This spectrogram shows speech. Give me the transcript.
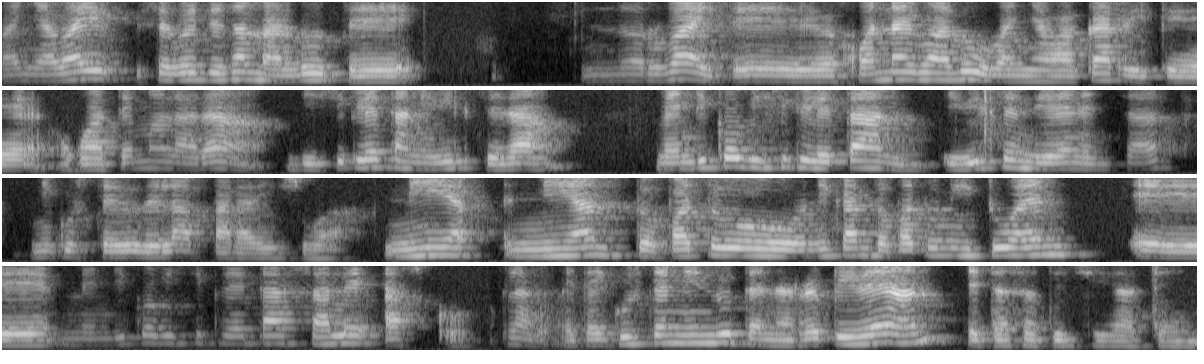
Baina bai, zerbait esan behar dut, e, norbait, e, joan nahi badu, baina bakarrik e, Guatemalara bizikletan ibiltzera, mendiko bizikletan ibiltzen diren entzat, nik uste du dela paradisua. Ni, nian topatu, nikan topatu nituen e, mendiko bizikleta sale asko. Claro, eta ikusten ninduten errepidean, eta esaten zidaten.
